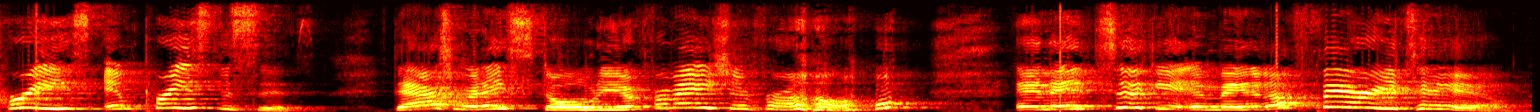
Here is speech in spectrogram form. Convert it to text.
priests, and priestesses. That's where they stole the information from. and they took it and made it a fairy tale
